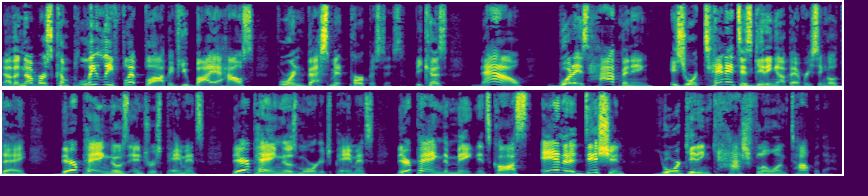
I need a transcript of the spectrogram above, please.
Now the numbers completely flip flop if you buy a house for investment purposes because now what is happening is your tenant is getting up every single day. They're paying those interest payments. They're paying those mortgage payments. They're paying the maintenance costs. And in addition, you're getting cash flow on top of that.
